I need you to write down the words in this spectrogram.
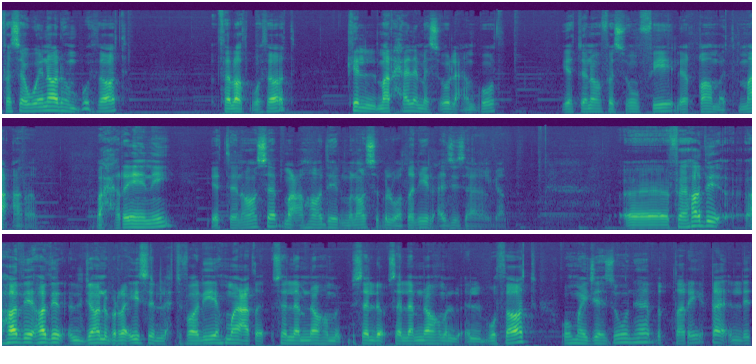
فسوينا لهم بوثات ثلاث بوثات. كل مرحلة مسؤول عن بوث يتنافسون فيه لإقامة معرض بحريني يتناسب مع هذه المناسبة الوطنية العزيزة على القلب. أه فهذه هذه هذه الجانب الرئيسي للاحتفالية. هم سلمناهم سلمناهم البوثات وهم يجهزونها بالطريقة اللي,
